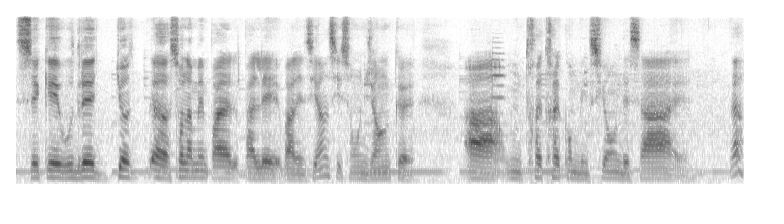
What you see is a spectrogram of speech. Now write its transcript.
Ce que voudraient euh, seulement parler valencien, si sont des gens qui ont une très très conviction de ça. Ah,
